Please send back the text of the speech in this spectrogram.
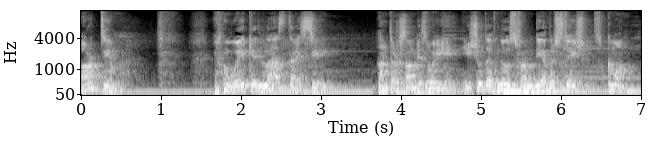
Artyom. Awake at last, I see. Hunter's on his way in. He should have news from the other stations. Come on.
